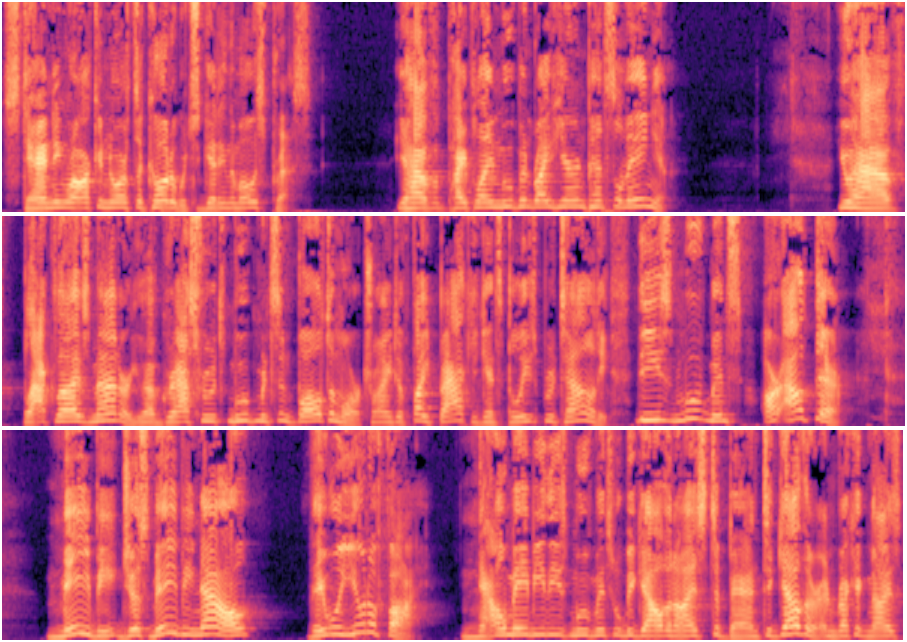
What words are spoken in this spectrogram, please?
Standing Rock in North Dakota, which is getting the most press. You have a pipeline movement right here in Pennsylvania. You have Black Lives Matter. You have grassroots movements in Baltimore trying to fight back against police brutality. These movements are out there. Maybe, just maybe now, they will unify. Now maybe these movements will be galvanized to band together and recognize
